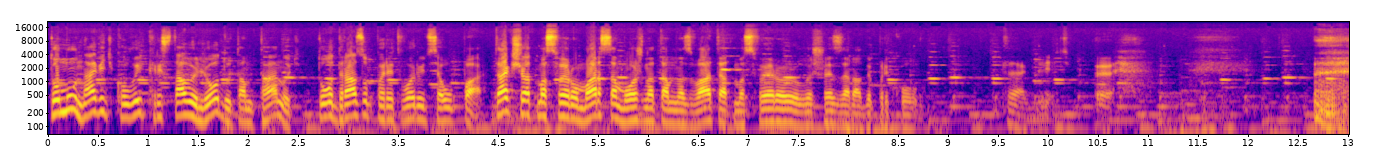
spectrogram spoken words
Тому навіть коли кристали льоду там тануть, то одразу перетворюються у пар. Так що атмосферу Марса можна там назвати атмосферою лише заради приколу. Так, блять. Uh.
